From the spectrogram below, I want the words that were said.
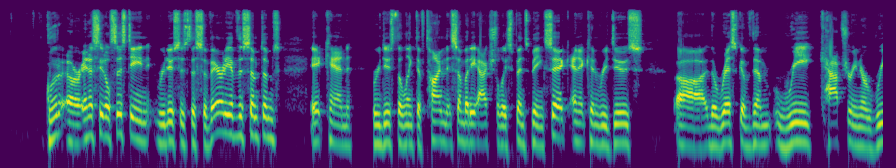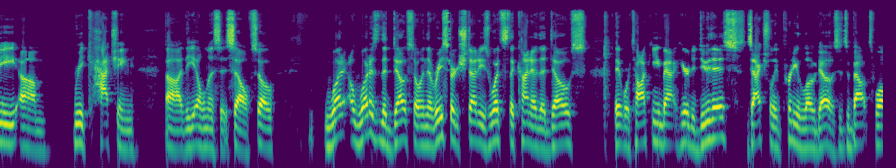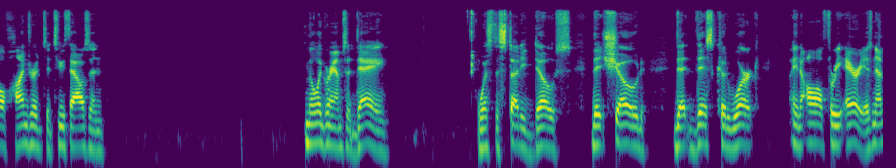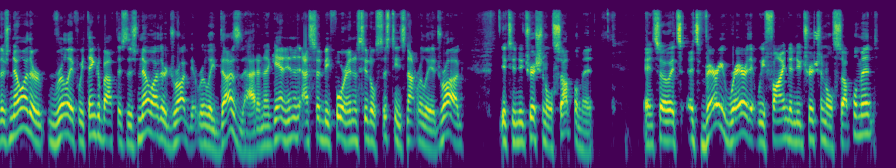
glut- or N-acetylcysteine reduces the severity of the symptoms. It can reduce the length of time that somebody actually spends being sick, and it can reduce uh, the risk of them recapturing or re um, recatching uh, the illness itself. So, what what is the dose? So, in the research studies, what's the kind of the dose? That we're talking about here to do this, it's actually a pretty low dose. It's about 1,200 to 2,000 milligrams a day was the studied dose that showed that this could work in all three areas. Now, there's no other, really, if we think about this, there's no other drug that really does that. And again, I said before, N-acetylcysteine is not really a drug, it's a nutritional supplement. And so it's it's very rare that we find a nutritional supplement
